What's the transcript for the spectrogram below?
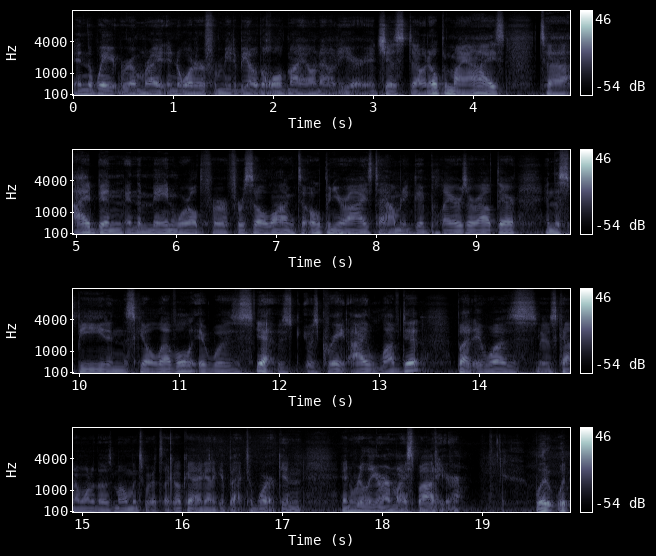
in the weight room, right, in order for me to be able to hold my own out here. It just uh, it opened my eyes to I'd been in the Maine world for for so long to open your eyes to how many good players are out there and the speed and the skill level. It was yeah, it was it was great. I loved it, but it was it was kind of one of those moments where it's like, okay, I got to get back to work and and really earn my spot here. But what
